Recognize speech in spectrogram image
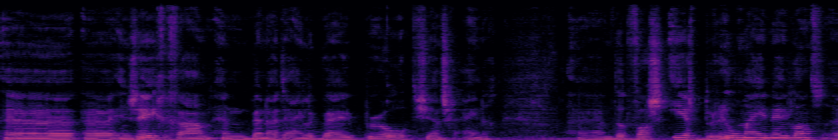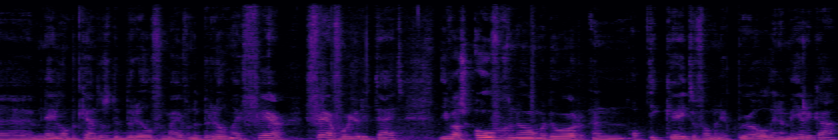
eh, eh, in zee gegaan en ben uiteindelijk bij Pearl Opticians geëindigd. Ehm, dat was eerst Brilmei in Nederland. Nederland bekend als de bril voor mij van de Brilmei, ver, ver voor jullie tijd. Die was overgenomen door een optiekketen van meneer Pearl in Amerika.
